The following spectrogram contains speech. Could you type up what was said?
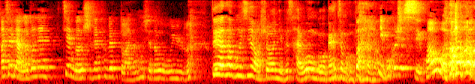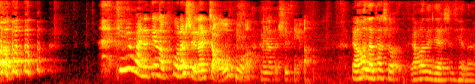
而且两个中间间隔的时间特别短，男同学都无语了。对啊，他不会心想说你不是才问过我该怎么办吗？你不会是喜欢我吧？天天把你的电脑泼了水来找我，没有的事情啊。然后呢？他说，然后那件事情呢？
